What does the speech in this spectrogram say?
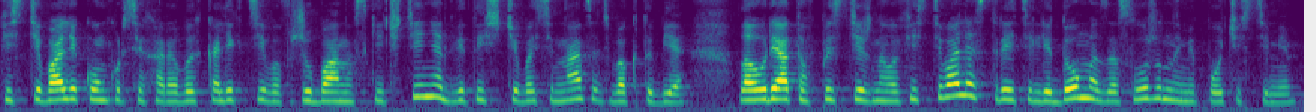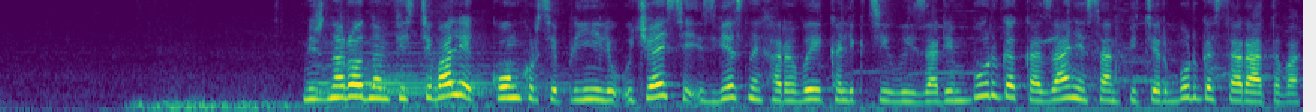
фестивале-конкурсе хоровых коллективов «Жубановские чтения-2018» в Актубе. Лауреатов престижного фестиваля встретили дома заслуженными почестями. В международном фестивале конкурсе приняли участие известные хоровые коллективы из Оренбурга, Казани, Санкт-Петербурга, Саратова.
